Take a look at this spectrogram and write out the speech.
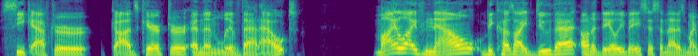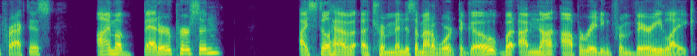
seek after God's character and then live that out. My life now because I do that on a daily basis and that is my practice I'm a better person. I still have a tremendous amount of work to go, but I'm not operating from very like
